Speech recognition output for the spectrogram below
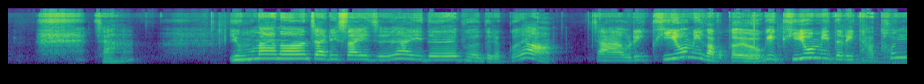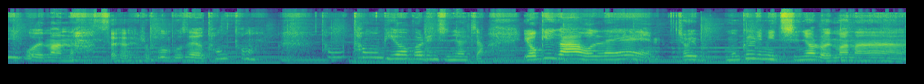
자, 6만 원짜리 사이즈 아이들 보여드렸고요. 자, 우리 귀요미 가볼까요? 여기 귀요미들이 다 털리고 얼마 안 남았어요. 여러분 보세요, 텅텅 텅텅 비어버린 진열장. 여기가 원래 저희 몽클님이 진열 얼마나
